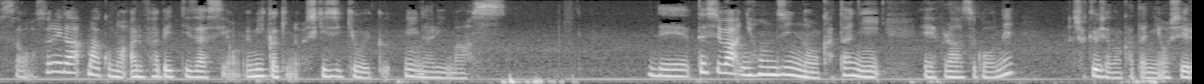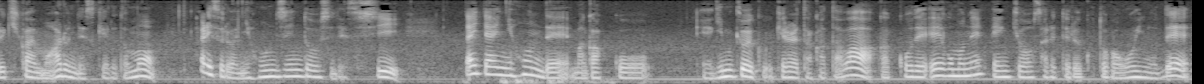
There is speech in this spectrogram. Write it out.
そうそれが、まあ、このアルファベティザシオン読み書きの識字教育になります。で私は日本人の方に、えー、フランス語をね初級者の方に教える機会もあるんですけれどもはりそれは日本人同士ですし大体日本で、まあ、学校、義務教育を受けられた方は学校で英語もね勉強されてることが多いので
